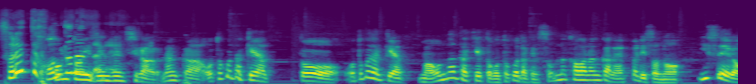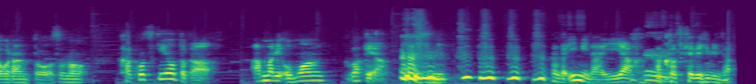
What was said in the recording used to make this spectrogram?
それって本本当に当なんだね全然違う。なんか、男だけやと、男だけや、まあ、女だけと男だけそんな変わらんかな。やっぱりその、異性がおらんと、その、格好つけようとか、あんまり思わんわけやん。なんか意味ないやん。うん格好つける意味が。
